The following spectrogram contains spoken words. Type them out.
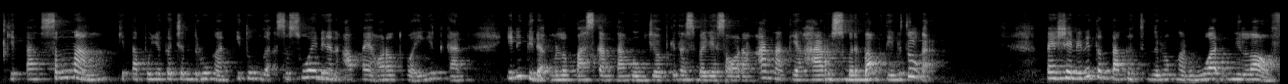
kita senang, kita punya kecenderungan itu nggak sesuai dengan apa yang orang tua inginkan, ini tidak melepaskan tanggung jawab kita sebagai seorang anak yang harus berbakti, betul nggak? Passion ini tentang kecenderungan, what we love.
